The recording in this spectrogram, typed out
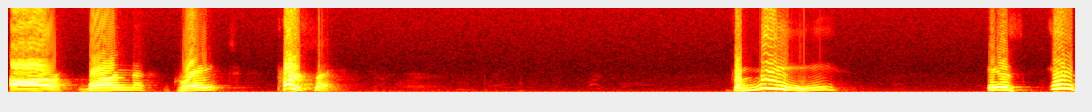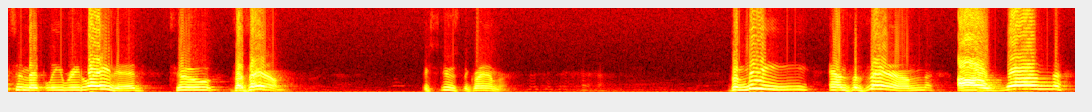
are one great person. The me is intimately related to the them. Excuse the grammar. The me and the them are one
